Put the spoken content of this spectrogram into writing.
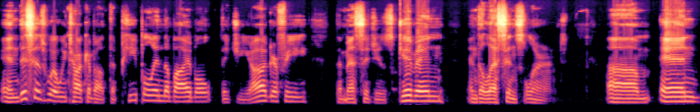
And this is where we talk about the people in the Bible, the geography, the messages given, and the lessons learned. Um, and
